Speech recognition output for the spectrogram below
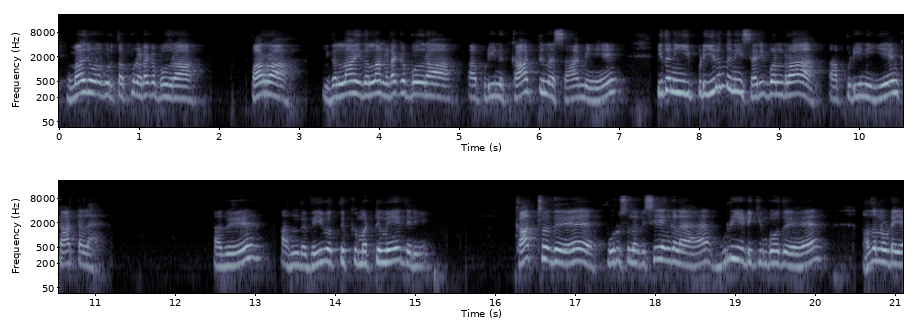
இந்த மாதிரி உனக்கு ஒரு தப்பு நடக்க போகுதுடா. பாடுறா இதெல்லாம் இதெல்லாம் நடக்க போகுதுடா அப்படின்னு காட்டுன சாமி இதை நீ இப்படி இருந்து நீ சரி பண்ணுறா அப்படின்னு ஏன் காட்டலை? அது அந்த தெய்வத்துக்கு மட்டுமே தெரியும். காட்டுறது ஒரு சில விஷயங்களை முறியடிக்கும் போது அதனுடைய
